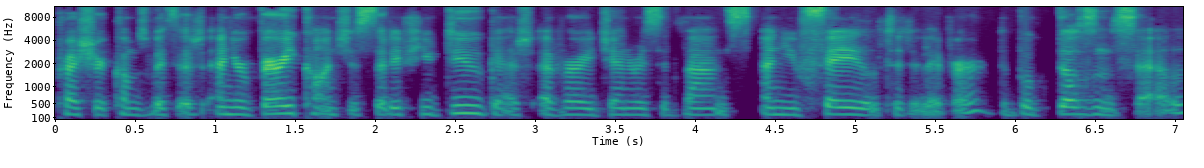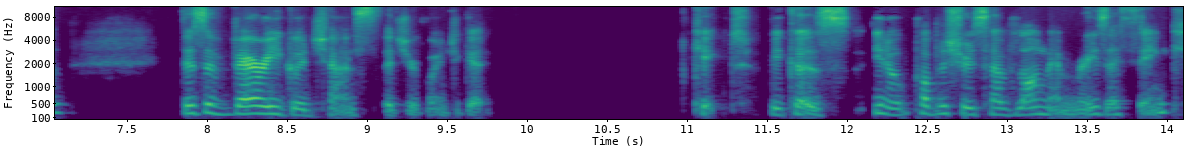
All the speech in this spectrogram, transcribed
pressure comes with it. And you're very conscious that if you do get a very generous advance and you fail to deliver, the book doesn't sell, there's a very good chance that you're going to get kicked because you know publishers have long memories i think.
